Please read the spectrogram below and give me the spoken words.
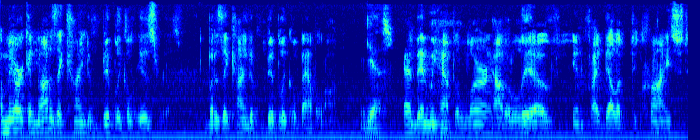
America not as a kind of biblical Israel, but as a kind of biblical Babylon. Yes. And then we mm-hmm. have to learn how to live in fidelity to Christ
